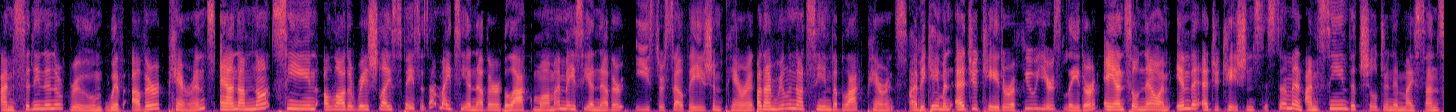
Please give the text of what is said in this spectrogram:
I'm sitting in a room with other parents and I'm not seeing a lot of racialized faces. I might see another black mom, I may see another East or South Asian parent, but I'm really not seeing the black parents. I became an educator a few years later. And so now I'm in the education system and I'm seeing the children in my son's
